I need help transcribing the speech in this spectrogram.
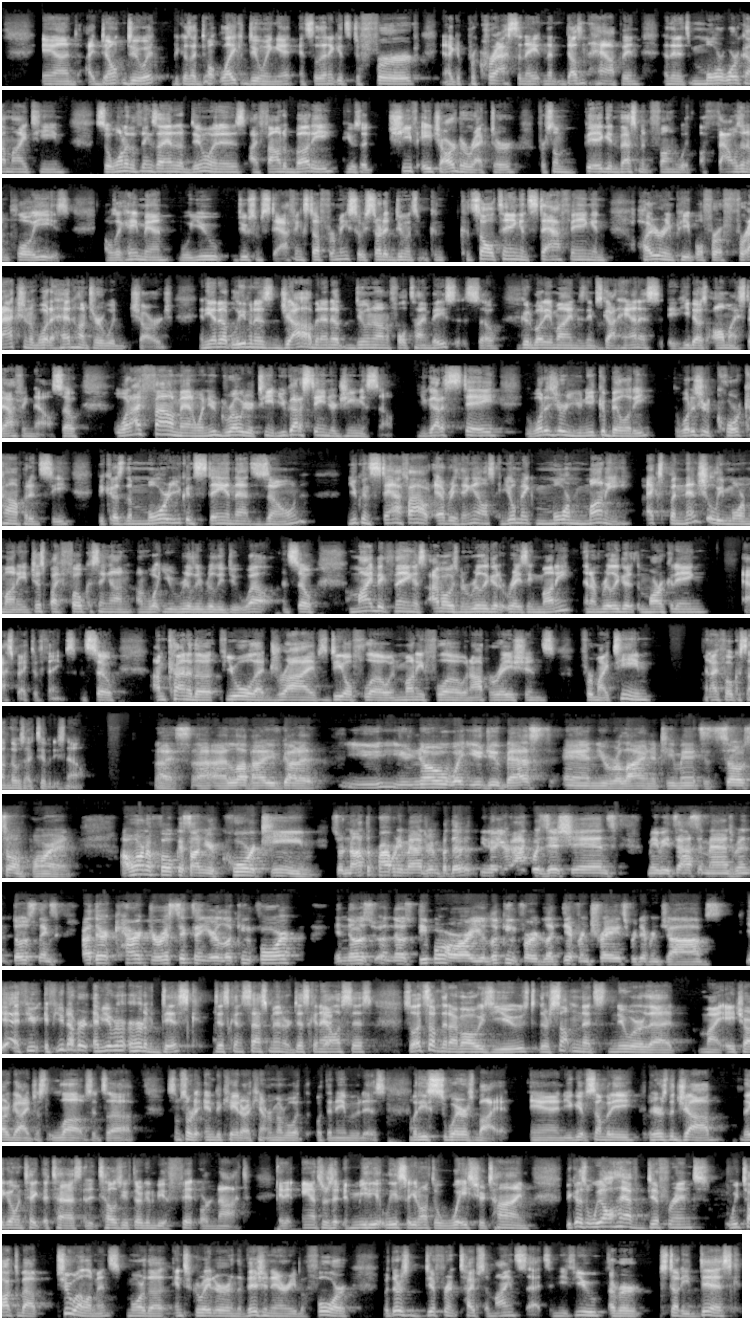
and I don't do it because I don't like doing it. And so then it gets deferred and I get procrastinate and then it doesn't happen. And then it's more work on my team. So one of the things I ended up doing is I found a buddy. He was a chief HR director for some big investment fund with a thousand employees. I was like, hey man, will you do some staffing stuff for me? So he started doing some con- consulting and staffing and hiring people for a fraction of what a headhunter would charge. And he ended up leaving his job and ended up doing it on a full time basis. So good buddy of mine, his name's Scott Hannis, he does all my staffing now. So what I found, man, when you grow your team, you got to stay in your genius zone. You got to stay. What is your unique ability? What is your core competency? Because the more you can stay in that zone, you can staff out everything else and you'll make more money exponentially more money just by focusing on, on what you really really do well. And so my big thing is i've always been really good at raising money and i'm really good at the marketing aspect of things. And so i'm kind of the fuel that drives deal flow and money flow and operations for my team. And i focus on those activities now. Nice. I love how you've got it. You you know what you do best and you rely on your teammates. It's so so important I want to focus on your core team. So not the property management, but the you know your acquisitions, maybe it's asset management, those things. Are there characteristics that you're looking for in those in those people, or are you looking for like different trades for different jobs? Yeah, if you if you never have you ever heard of DISC, DISC assessment or DISC analysis? Yeah. So that's something that I've always used. There's something that's newer that my HR guy just loves. It's a some sort of indicator. I can't remember what what the name of it is, but he swears by it. And you give somebody here's the job, they go and take the test, and it tells you if they're going to be a fit or not. And it answers it immediately, so you don't have to waste your time because we all have different. We talked about two elements, more the integrator and the visionary before, but there's different types of mindsets. And if you ever study DISC,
